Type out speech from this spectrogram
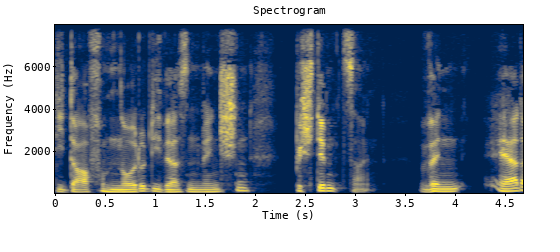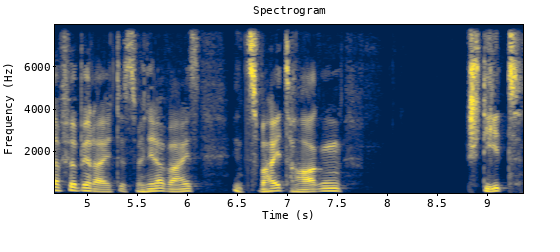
die darf vom neurodiversen Menschen bestimmt sein. Wenn er dafür bereit ist, wenn er weiß, in zwei Tagen steht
